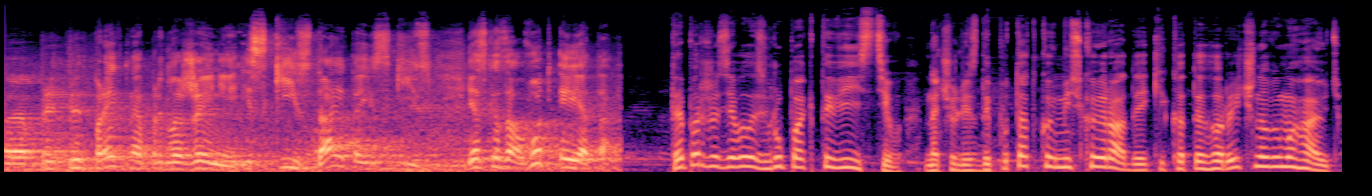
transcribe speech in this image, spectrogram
э, пред- предпроектное предложение, эскиз, да, это эскиз. Я сказал, вот это. Тепер же з'явилась група активістів на чолі з депутаткою міської ради, які категорично вимагають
